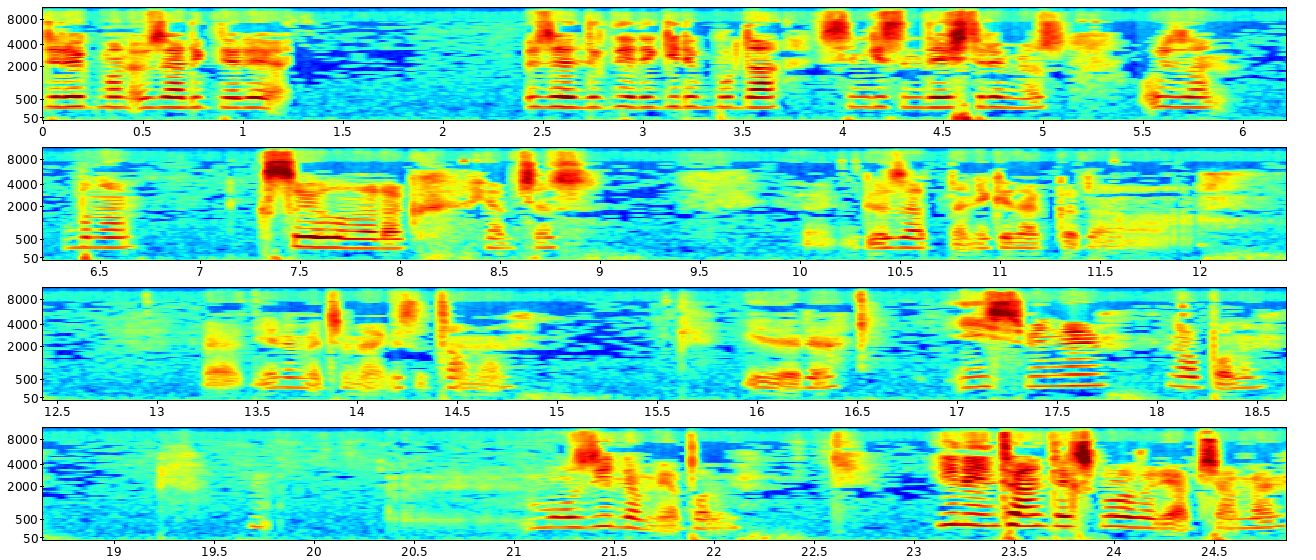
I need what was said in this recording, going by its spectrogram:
direktman özellikleri özelliklere girip burada simgesini değiştiremiyoruz. O yüzden bunu kısa yol olarak yapacağız. Göz alttan iki dakikada. Evet yeni metin belgesi tamam. İleri. İsmini ne yapalım? Mozilla mı yapalım? Yine Internet Explorer yapacağım ben.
